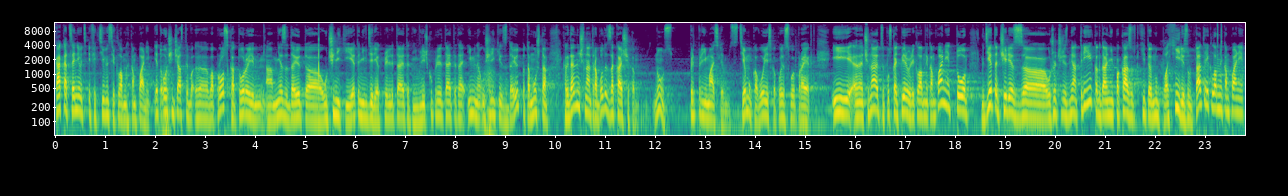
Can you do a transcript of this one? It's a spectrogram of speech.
Как оценивать эффективность рекламных кампаний? Это очень частый э, вопрос, который а, мне задают а, ученики. Это не в директ прилетает, это не в личку прилетает, это именно ученики задают, потому что когда начинают работать с заказчиком, ну, предпринимателям, с тем, у кого есть какой-то свой проект, и э, начинают запускать первые рекламные кампании, то где-то через, э, уже через дня три, когда они показывают какие-то ну, плохие результаты рекламной кампании,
